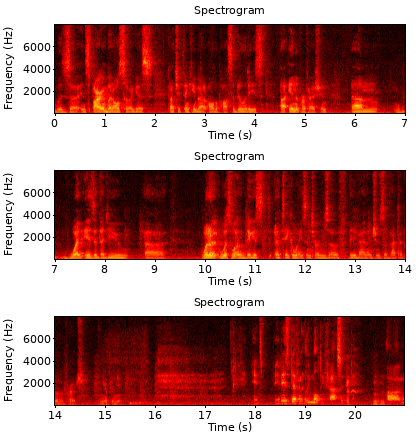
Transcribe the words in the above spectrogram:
was uh, inspiring, but also, I guess, got you thinking about all the possibilities uh, in the profession. Um, what is it that you uh, what are, what's one of the biggest uh, takeaways in terms of the advantages of that type of approach, in your opinion? It's it is definitely multifaceted. Um,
